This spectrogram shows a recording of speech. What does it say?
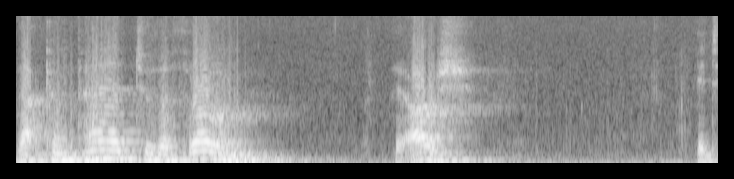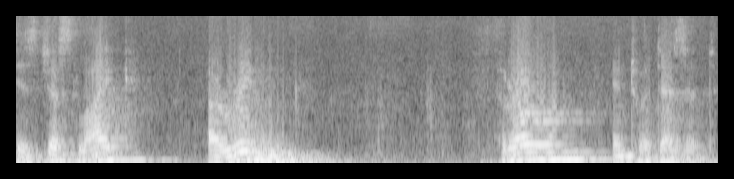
that compared to the throne, the arsh, it is just like a ring thrown into a desert.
